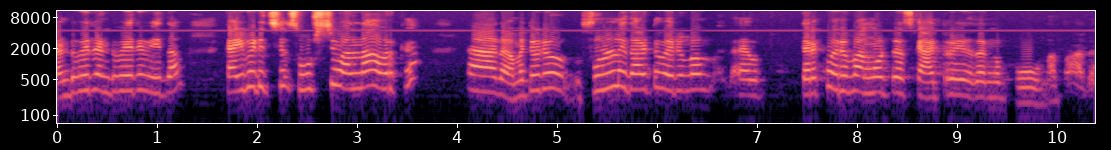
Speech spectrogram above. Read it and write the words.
രണ്ടുപേര് രണ്ടുപേര് വീതം കൈപിടിച്ച് സൂക്ഷിച്ചു വന്നാൽ അവർക്ക് അതാ മറ്റൊരു ഫുൾ ഇതായിട്ട് വരുമ്പം തിരക്ക് വരുമ്പോൾ അങ്ങോട്ട് സ്കാറ്റർ ചെയ്തങ്ങ് പോവും. അപ്പൊ അത്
